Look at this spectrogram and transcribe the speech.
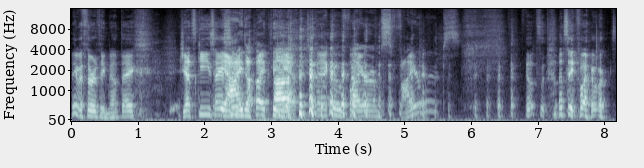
they have a third thing, don't they? Jet skis. I yeah, I don't. I think uh, yeah, tobacco, firearms, fireworks. let's let's say fireworks.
